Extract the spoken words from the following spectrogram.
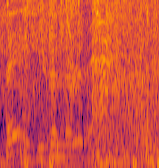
Base is under attack.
